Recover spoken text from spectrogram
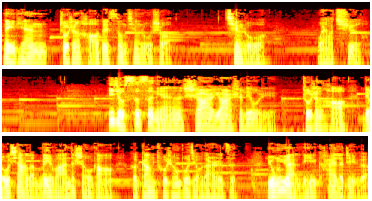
那天，朱生豪对宋清如说：“清如，我要去了。”一九四四年十二月二十六日，朱生豪留下了未完的手稿和刚出生不久的儿子，永远离开了这个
